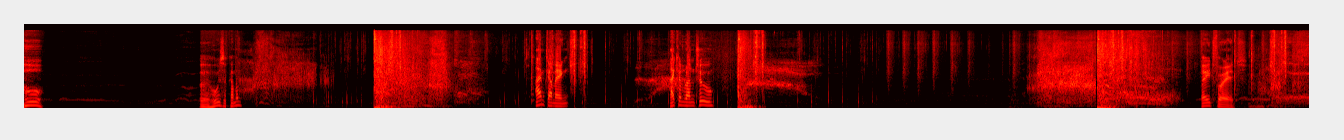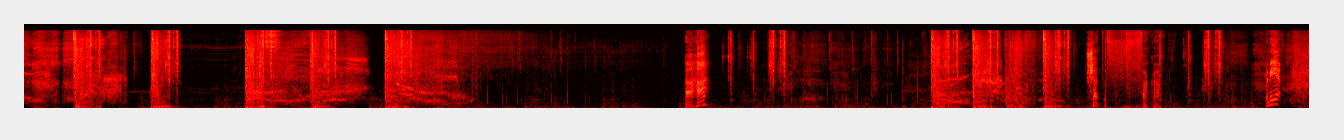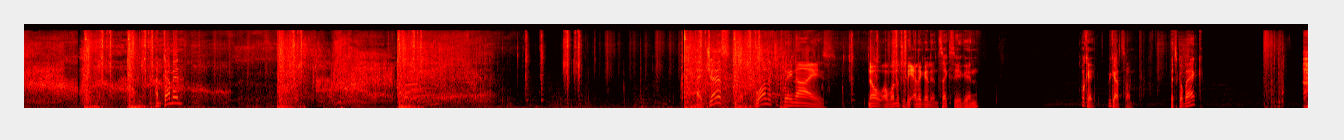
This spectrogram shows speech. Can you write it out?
Oh. Uh, who is it coming? I'm coming. I can run too. Wait for it. Uh-huh. Shut the fuck up. Come here. I'm coming. I just wanted to play nice. No, I wanted to be elegant and sexy again. Okay, we got some. Let's go back.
